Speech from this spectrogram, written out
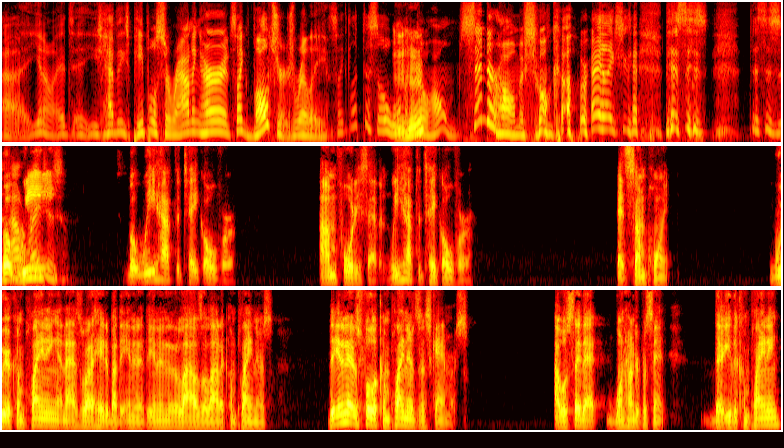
uh, you know, it's, it, you have these people surrounding her. It's like vultures, really. It's like let this old woman mm-hmm. go home. Send her home if she won't go. Right? Like she, this is this is but outrageous. We, but we have to take over. I'm 47. We have to take over at some point. We're complaining, and that's what I hate about the internet. The internet allows a lot of complainers. The internet is full of complainers and scammers. I will say that 100%. They're either complaining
